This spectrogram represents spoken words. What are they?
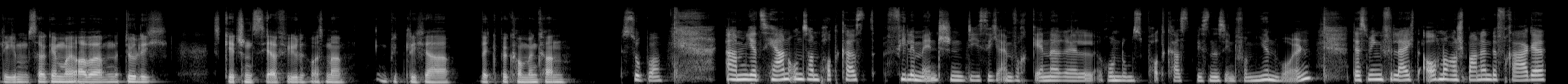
leben, sage ich mal. Aber natürlich, es geht schon sehr viel, was man wirklich auch wegbekommen kann. Super. Ähm, jetzt hören unseren Podcast viele Menschen, die sich einfach generell rund ums Podcast-Business informieren wollen. Deswegen vielleicht auch noch eine spannende Frage.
